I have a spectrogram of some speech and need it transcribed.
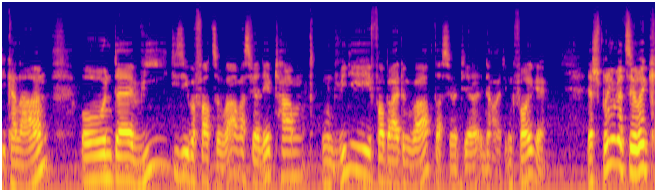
die Kanaren. Und äh, wie diese Überfahrt so war, was wir erlebt haben und wie die Vorbereitung war, das hört ihr in der heutigen Folge. Ja, springen wir zurück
